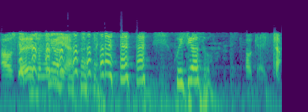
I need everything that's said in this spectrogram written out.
A ustedes un buen día. Juicioso. Ok, chao.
